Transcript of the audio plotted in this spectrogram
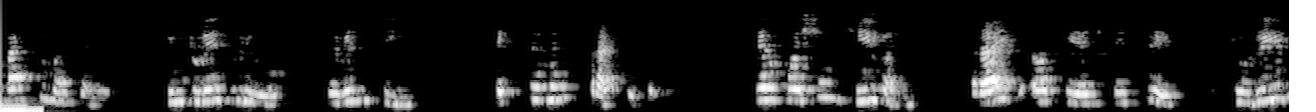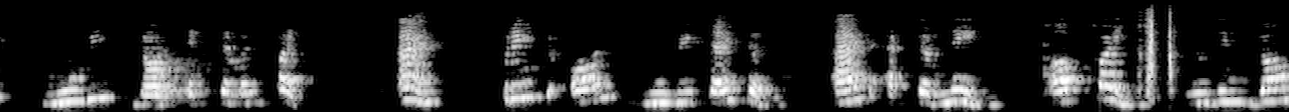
welcome back to my channel. In today's video, we will see XML practically. Here question given, write a PHP script to read movie.xml file and print all movie titles and actor names of files using DOM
